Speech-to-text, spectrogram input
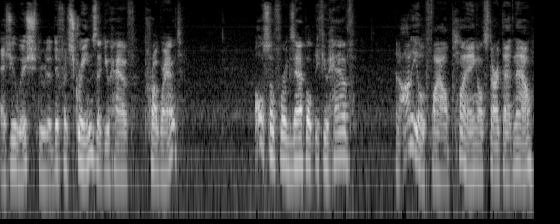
as you wish through the different screens that you have programmed. Also, for example, if you have an audio file playing, I'll start that now.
